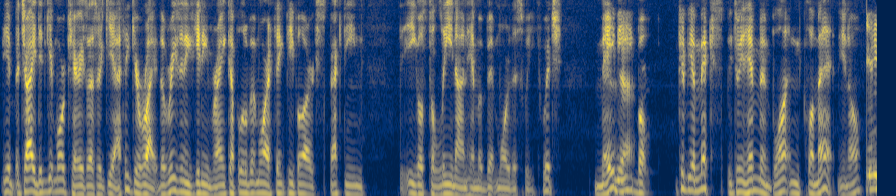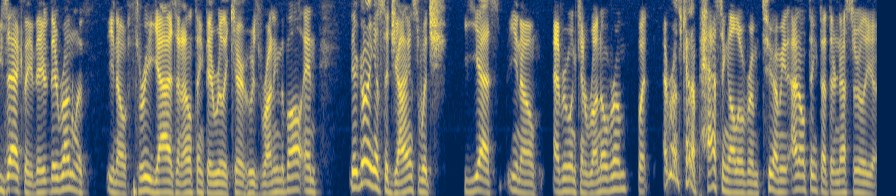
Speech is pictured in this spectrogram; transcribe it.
Yeah, Ajayi did get more carries last week. Yeah, I think you're right. The reason he's getting ranked up a little bit more, I think people are expecting the Eagles to lean on him a bit more this week, which maybe, Yeah. but could be a mix between him and Blount and Clement. You know, Exactly. They they run with you know three guys, and I don't think they really care who's running the ball. And they're going against the Giants, which yes, you know everyone can run over them, but everyone's kind of passing all over them too. I mean, I don't think that they're necessarily a,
